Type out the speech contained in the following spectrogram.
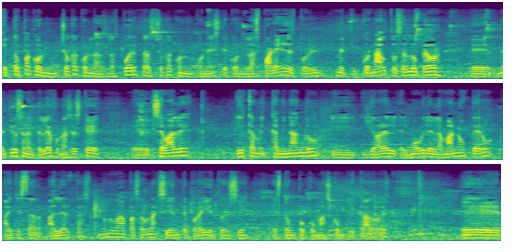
que topa con, choca con las, las puertas, choca con, con, este, con las paredes, por ir con autos, es lo peor, metidos en el teléfono. Así es que se vale ir caminando y, llevar el, móvil en la mano, pero hay que estar alertas. No nos va a pasar un accidente por ahí, entonces sí, está un poco más complicado. ¿eh?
